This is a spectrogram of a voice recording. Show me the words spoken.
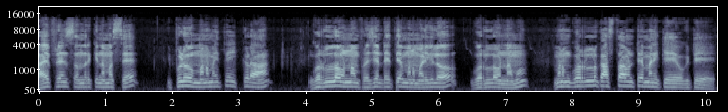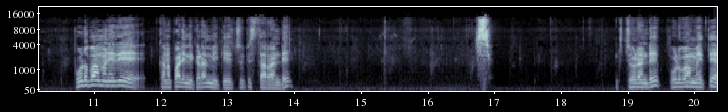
హాయ్ ఫ్రెండ్స్ అందరికీ నమస్తే. ఇప్పుడు మనమైతే ఇక్కడ గొర్రెల్లో ఉన్నాం. ప్రజెంట్ అయితే మనం అడవిలో గొర్రెల్లో ఉన్నాము. మనం గొర్రెలు కాస్తా ఉంటే మనకి ఒకటి పూడబాం అనేది కనపడింది ఇక్కడ. మీకు చూపిస్తారా అండి? చూడండి పూడబాం అయితే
